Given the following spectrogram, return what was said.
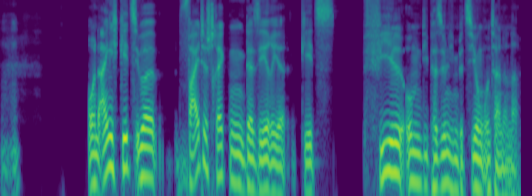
Mhm. Und eigentlich geht's über weite Strecken der Serie geht's viel um die persönlichen Beziehungen untereinander.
